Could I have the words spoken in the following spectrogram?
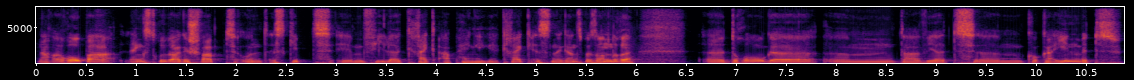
nach Europa längst rüber geschwappt und es gibt eben viele Crack-Abhängige. Crack ist eine ganz besondere äh, Droge. Ähm, da wird ähm, Kokain mit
